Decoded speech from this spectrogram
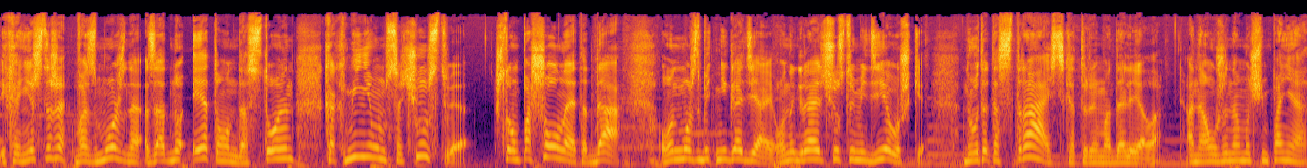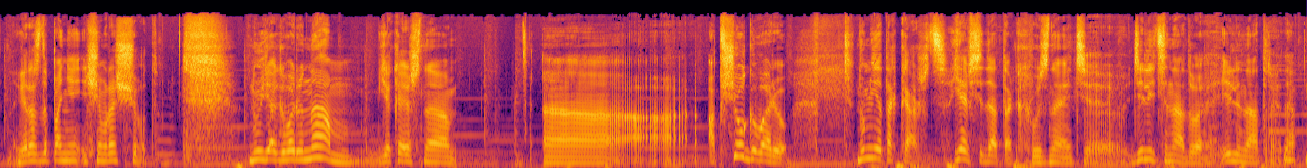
И, конечно же, возможно, заодно это он достоин как минимум сочувствия что он пошел на это, да, он может быть негодяй, он играет чувствами девушки, но вот эта страсть, которая им одолела, она уже нам очень понятна, гораздо понятнее, чем расчет. Ну, я говорю нам, я, конечно, а, общо говорю, ну, мне так кажется. Я всегда так, вы знаете, делите на два или на трое, да?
